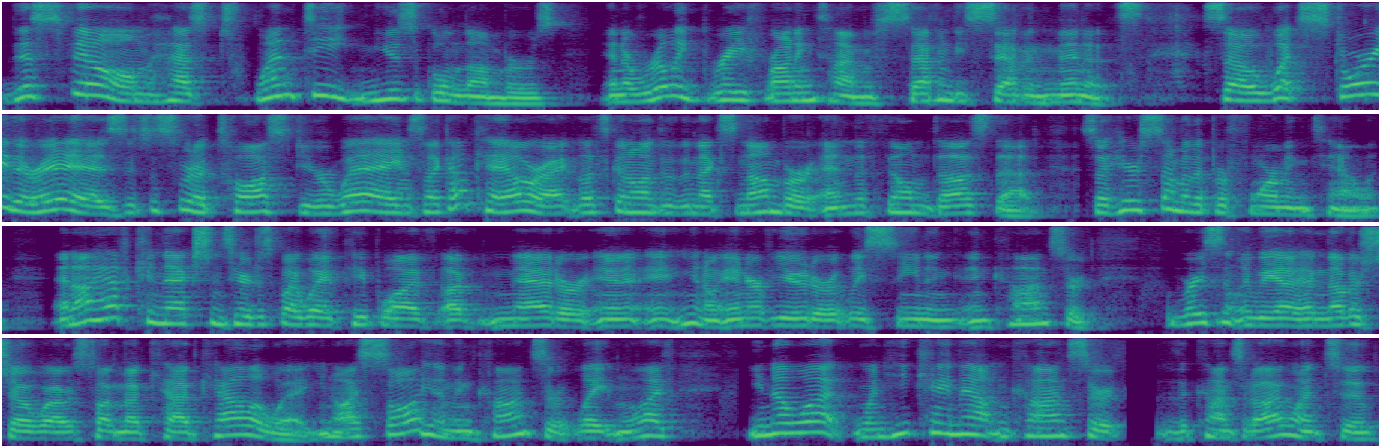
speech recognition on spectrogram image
this film has 20 musical numbers in a really brief running time of 77 minutes. So, what story there is, it's just sort of tossed your way. And it's like, okay, all right, let's get on to the next number. And the film does that. So, here's some of the performing talent. And I have connections here just by way of people I've, I've met or, in, you know, interviewed or at least seen in, in concert. Recently, we had another show where I was talking about Cab Calloway. You know, I saw him in concert late in life you know what? When he came out in concert, the concert I went to,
